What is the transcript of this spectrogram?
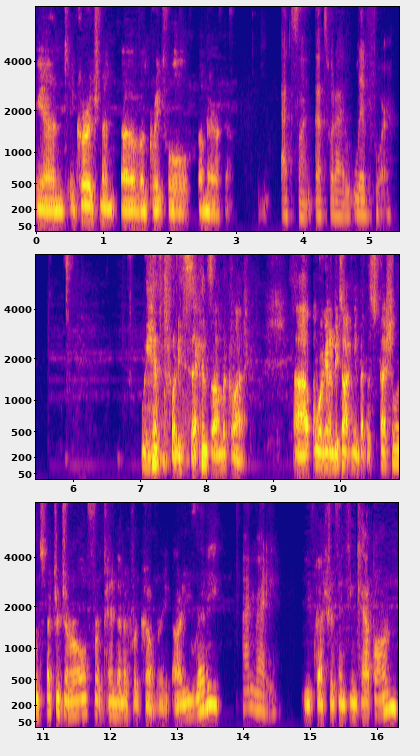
and encouragement of a grateful America. Excellent. That's what I live for. We have 20 seconds on the clock. Uh, we're going to be talking about the Special Inspector General for Pandemic Recovery. Are you ready? I'm ready. You've got your thinking cap on?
